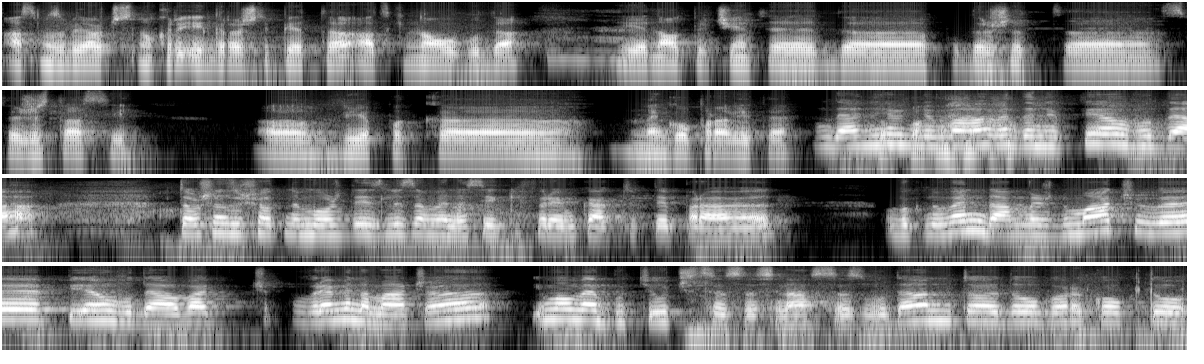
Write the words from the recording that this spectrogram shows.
Аз съм забелязал, че снукър играчите пият адски много вода да. и една от причините е да поддържат а, свежестта си. А, вие пък а, не го правите. Да, ние Това... внимаваме да не пием вода, точно защото не може да излизаме на всеки фрейм, както те правят. Обикновено да, между мачове пием вода, обаче по време на мача имаме бутилчица с нас с вода, но то е долу-горе колкото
